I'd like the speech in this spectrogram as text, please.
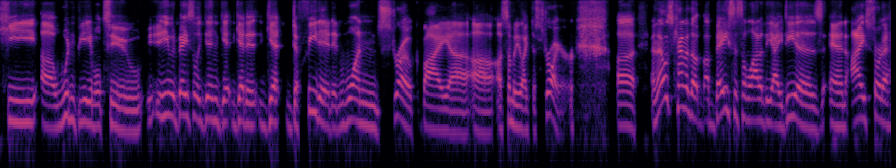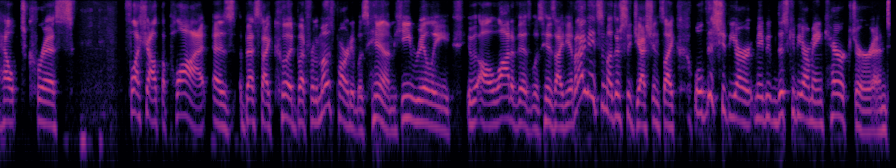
he uh, wouldn't be able to he would basically didn't get get it get defeated in one stroke by uh, uh, somebody like destroyer. Uh, and that was kind of the basis of a lot of the ideas. And i sort of helped chris flesh out the plot as best I could. But for the most part, it was him. He really, it, a lot of this was his idea. But I made some other suggestions like, well, this should be our, maybe this could be our main character. And,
